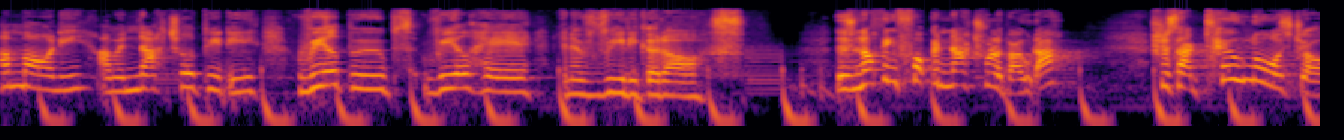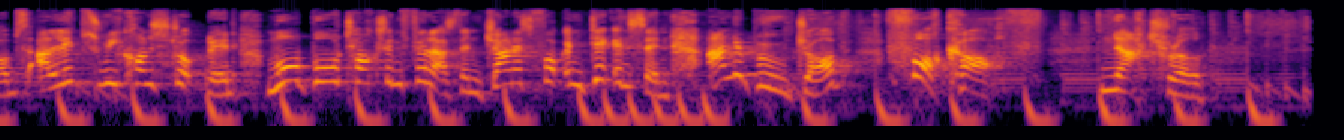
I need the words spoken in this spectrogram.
I'm Marnie. I'm a natural beauty, real boobs, real hair, and a really good ass. There's nothing fucking natural about her. She's had two nose jobs, her lips reconstructed, more Botox and fillers than Janice fucking Dickinson, and a boob job. Fuck off. Natural.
